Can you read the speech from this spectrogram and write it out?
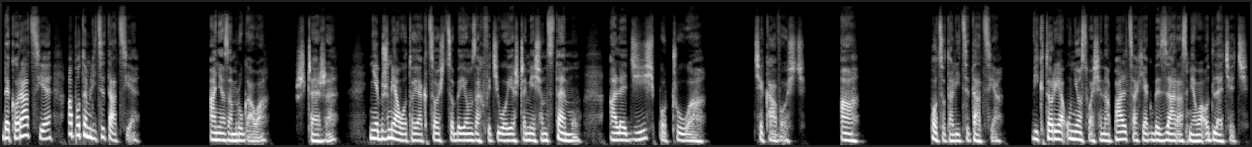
dekoracje, a potem licytacje. Ania zamrugała. Szczerze, nie brzmiało to jak coś, co by ją zachwyciło jeszcze miesiąc temu, ale dziś poczuła ciekawość. A po co ta licytacja? Wiktoria uniosła się na palcach, jakby zaraz miała odlecieć.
